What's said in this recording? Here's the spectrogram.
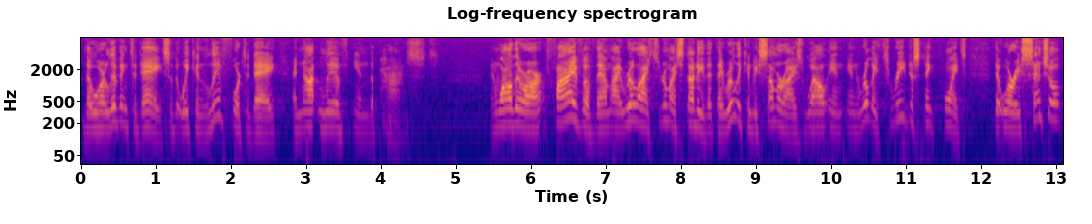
that we're living today so that we can live for today and not live in the past. And while there are five of them, I realized through my study that they really can be summarized well in, in really three distinct points that were essential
